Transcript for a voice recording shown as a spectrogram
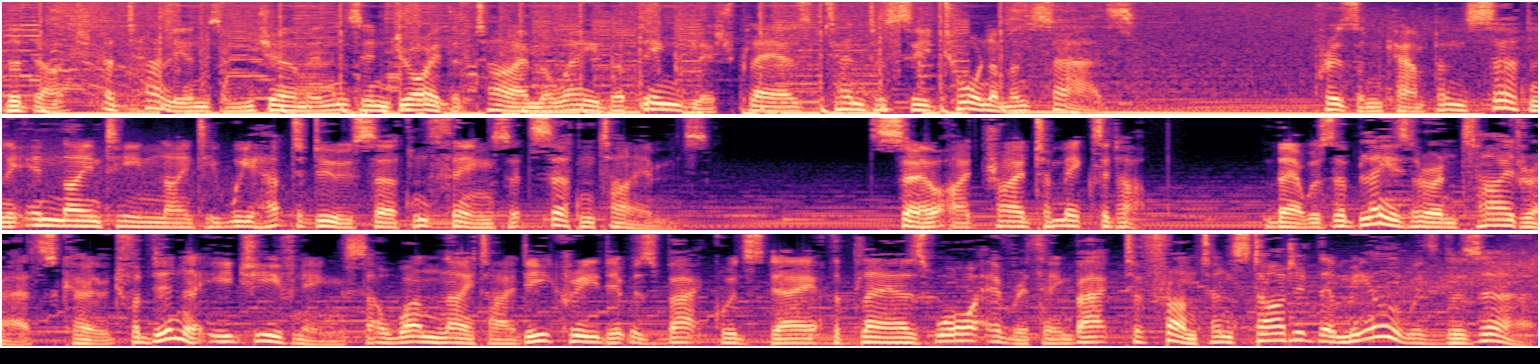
The Dutch, Italians and Germans enjoy the time away but English players tend to see tournaments as prison camp and certainly in 1990 we had to do certain things at certain times. So I tried to mix it up. There was a blazer and tie dress code for dinner each evening so one night I decreed it was backwards day, the players wore everything back to front and started their meal with dessert.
